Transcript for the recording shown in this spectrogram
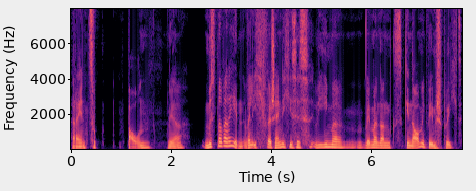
reinzubauen, ja, Müsste man aber reden, weil ich, wahrscheinlich ist es wie immer, wenn man dann genau mit wem spricht.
